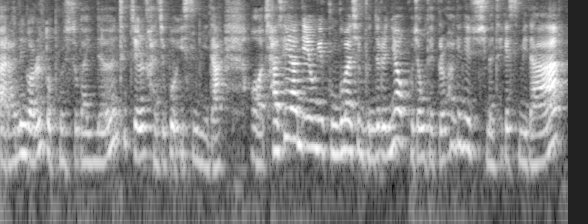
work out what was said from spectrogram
다라는 것을 또 볼 수가 있는 특징을 가지고 있습니다. 어, 자세한 내용이 궁금하신 분들은요, 고정 댓글 확인해 주시면 되겠습니다.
